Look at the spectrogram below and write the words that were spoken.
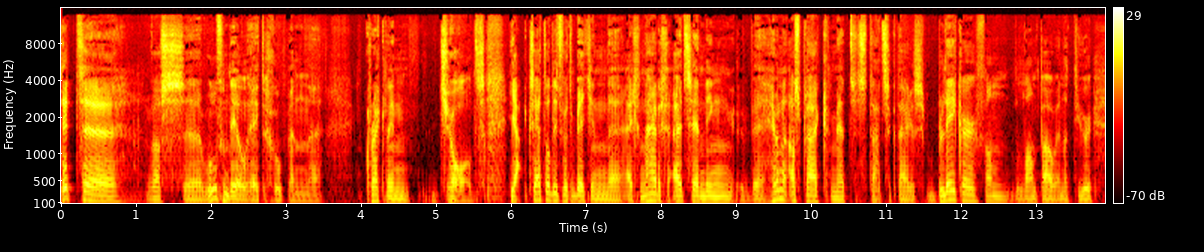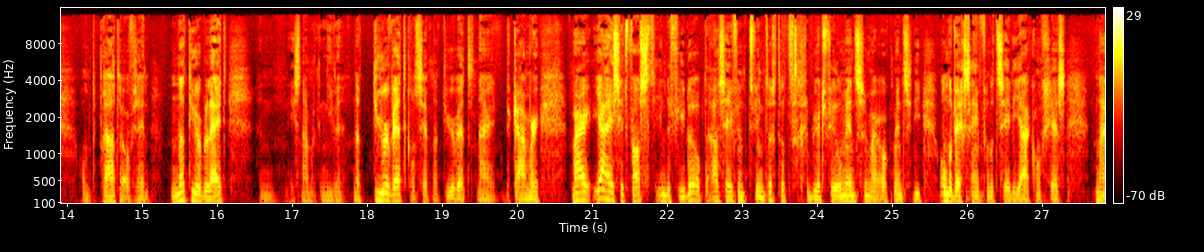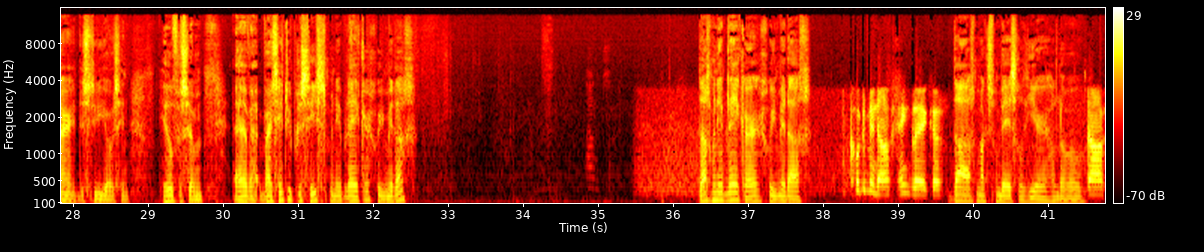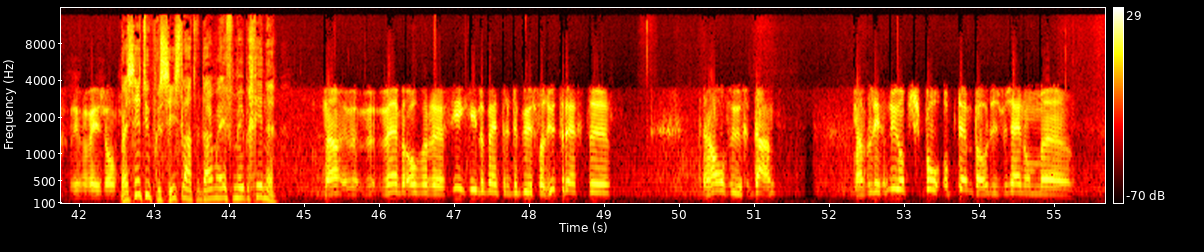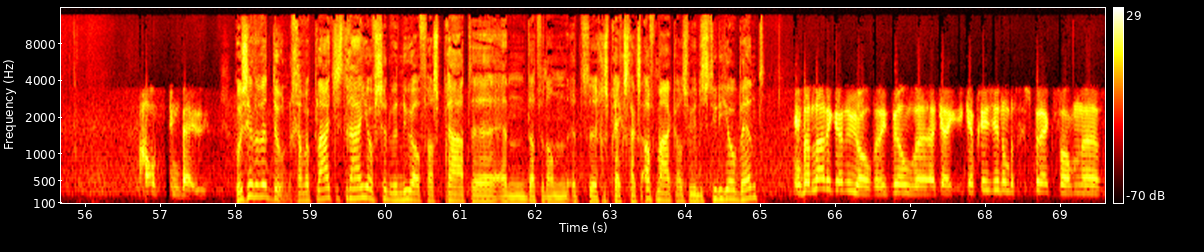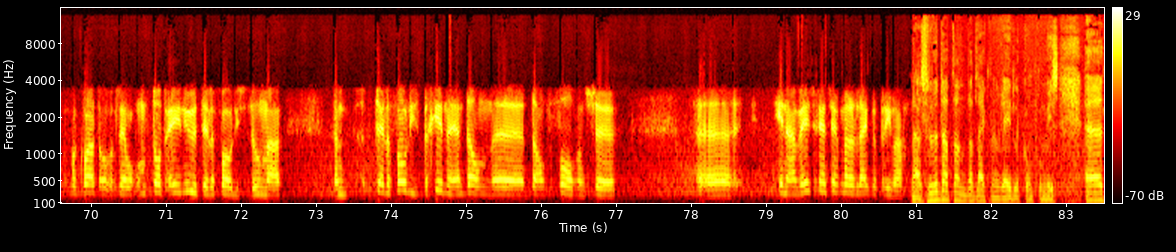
Dit uh, was uh, Wolfendale, heet de groep. En uh, Cracklin. Ja, ik zei het al, dit wordt een beetje een eigenaardige uitzending. We hebben een afspraak met staatssecretaris Bleker van Landbouw en Natuur... om te praten over zijn natuurbeleid. Er is namelijk een nieuwe natuurwet, concept natuurwet, naar de Kamer. Maar ja, hij zit vast in de file op de A27. Dat gebeurt veel mensen, maar ook mensen die onderweg zijn... van het CDA-congres naar de studio's in Hilversum. Uh, waar, zit u precies, meneer Bleker? Goedemiddag. Dag, meneer Bleker. Goedemiddag. Goedemiddag, Henk Bleker. Dag, Max van Wezel hier. Hallo. Dag, meneer van Wezel. Waar zit u precies? Laten we daar maar even mee beginnen. Nou, we, we hebben over uh, vier kilometer in de buurt van Utrecht uh, een half uur gedaan. Maar we liggen nu op, op tempo, dus we zijn om eh half bij u. Hoe zullen we het doen? Gaan we plaatjes draaien of zullen we nu alvast praten... en dat we dan het eh, gesprek straks afmaken als u in de studio bent? En dat laat ik aan u over. Ik wil, eh, kijk, ik heb geen zin om het gesprek van, eh, van kwart over, zeg maar, om tot één uur telefonisch te doen, maar een telefonisch beginnen en dan, dan vervolgens in aanwezigheid, zeg maar, dat lijkt me prima. Nou, zullen we dat dan? Dat lijkt me een redelijk compromis. Eh,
